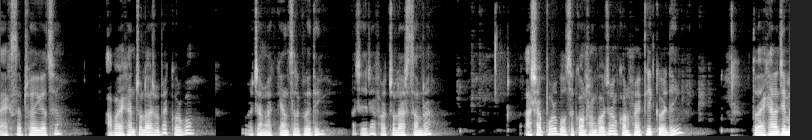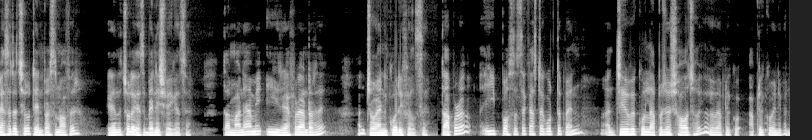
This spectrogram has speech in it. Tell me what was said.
অ্যাকসেপ্ট হয়ে গেছে। আবার এখানে চলে আসব ব্যাক করব। এটা আমরা ক্যান্সেল করে দিই। আচ্ছা এই রেফার চলে আসছে আমরা। আসার পর বলছে কনফার্ম করার জন্য কনফার্মে ক্লিক করে দিই। তো এখানে যে মেসেজটা ছিল টেন পার্সেন্ট অফের এখানে চলে গেছে ব্যানিশ হয়ে গেছে। তার মানে আমি এই রেফারের আন্ডারে জয়েন করে ফেলছি। তারপরে এই প্রসেসে কাজটা করতে পারেন। আর যেভাবে করলে আপনার জন্য সহজ হয়, ওইভাবে আপনি আপনি করে নেবেন।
